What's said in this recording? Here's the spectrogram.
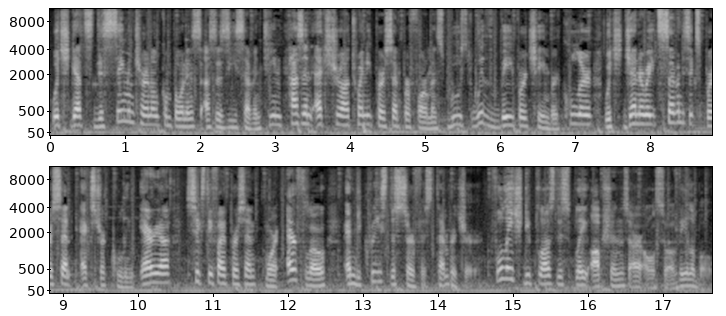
which gets the same internal components as the Z17, has an extra 20% performance boost with vapor chamber cooler, which generates 76% extra cooling area, 65% more airflow, and decrease the surface temperature. Full HD Plus display options are also available.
